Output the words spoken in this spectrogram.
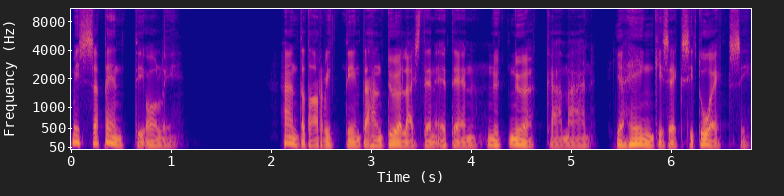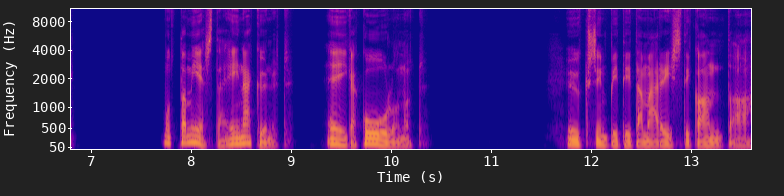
Missä Pentti oli? Häntä tarvittiin tähän työläisten eteen nyt nyökkäämään ja henkiseksi tueksi. Mutta miestä ei näkynyt, eikä kuulunut. Yksin piti tämä risti kantaa.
